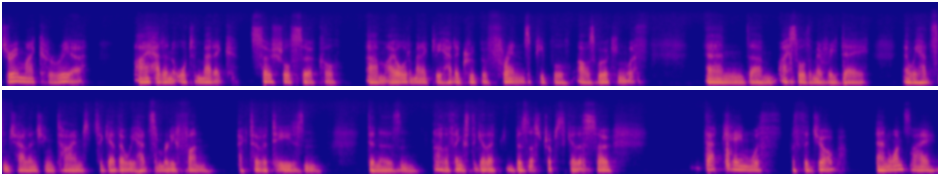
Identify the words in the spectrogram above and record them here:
during my career, I had an automatic social circle. Um, I automatically had a group of friends, people I was working with, and um, I saw them every day. And we had some challenging times together. We had some really fun activities and dinners and other things together, business trips together. So that came with with the job. And once I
